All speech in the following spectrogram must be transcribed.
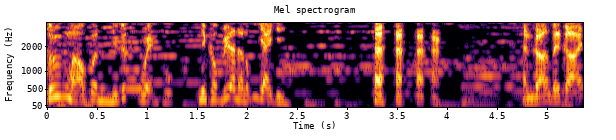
Tướng mạo của anh hình như rất quen thuộc Nhưng không biết anh là đóng vai gì. Anh đoán để coi.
